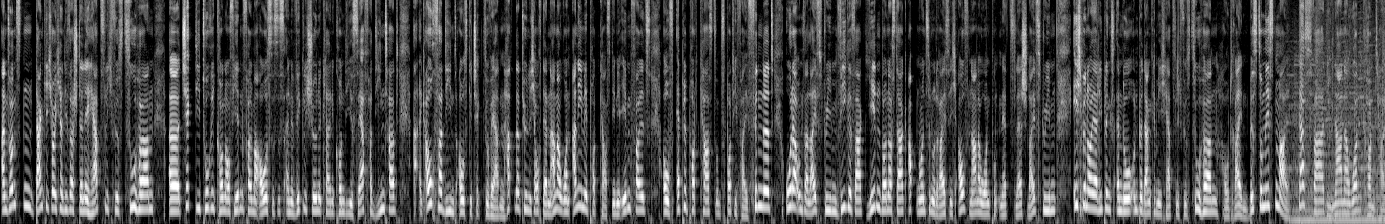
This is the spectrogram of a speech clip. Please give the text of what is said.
Ansonsten danke ich euch an dieser Stelle herzlich fürs Zuhören. Äh, checkt die Toricon auf jeden Fall mal aus. Es ist eine wirklich schöne kleine Con, die es sehr verdient hat. Äh, auch verdient, ausgecheckt zu werden. Hat natürlich auch der Nana One Anime Podcast, den ihr ebenfalls auf Apple Podcasts und Spotify findet. Oder unser Livestream, wie gesagt, jeden Donnerstag ab 19.30 Uhr auf nanaone.net slash Livestream. Ich bin euer Lieblingsendo und bedanke mich herzlich fürs Zuhören. Haut rein. Bis zum nächsten Mal. Das war die Nana One Contime.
